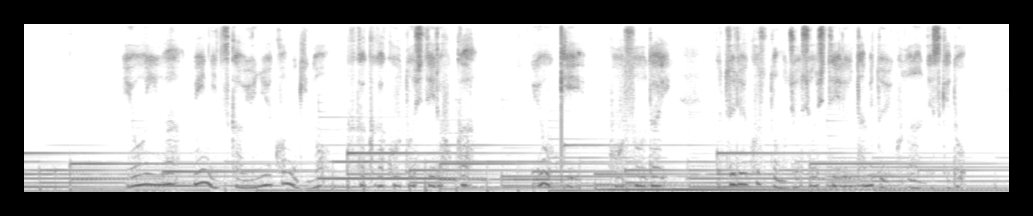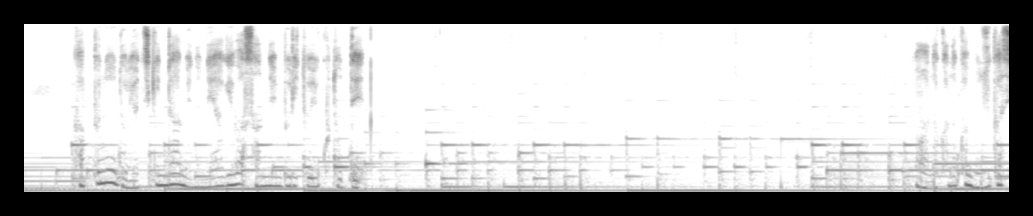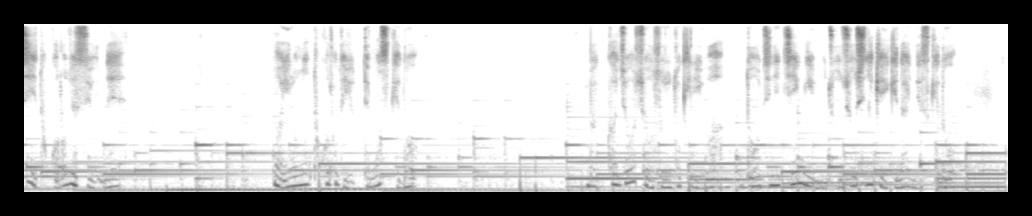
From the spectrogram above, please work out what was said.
要因は麺に使う輸入小麦の価格が高騰しているほか容器包装代物流コストも上昇しているためということなんですけどカップヌードルやチキンラーメンの値上げは3年ぶりということで、しいところですよね。まあいろんなところで言ってますけど、物価上昇するときには同時に賃金も上昇しなきゃいけないんですけど、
